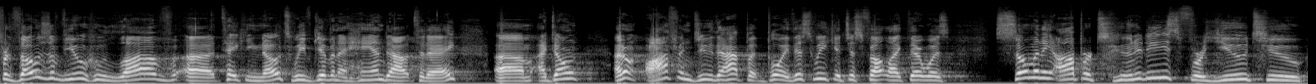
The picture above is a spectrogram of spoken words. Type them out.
for those of you who love uh, taking notes, we've given a handout today. Um, I don't, I don't often do that, but boy, this week it just felt like there was so many opportunities for you to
